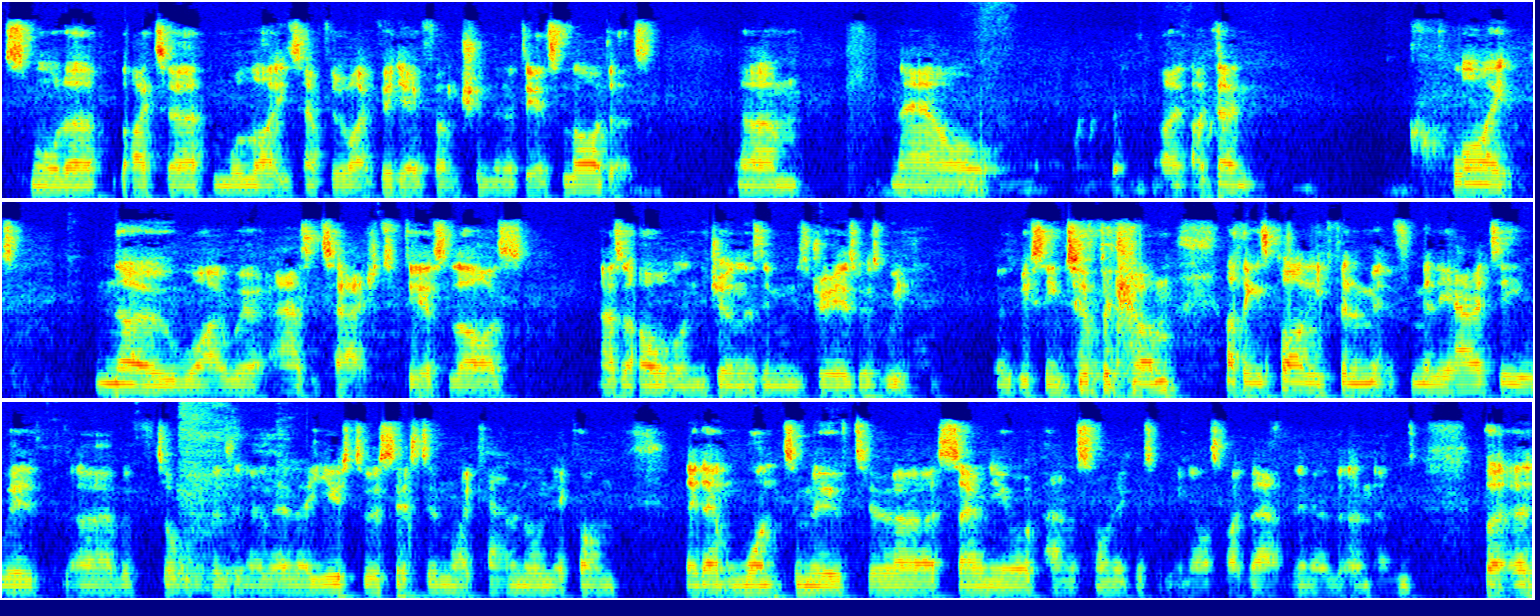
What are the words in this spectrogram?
smaller, lighter, more likely to have the right video function than a DSLR does. Um, now, I, I, don't quite know why we're as attached to DSLRs as a whole in the journalism industry as, as we as we seem to have become. I think it's partly familiarity with uh, with photographers. You know, they're, they're used to a system like Canon or Nikon. They don't want to move to a Sony or Panasonic or something else like that. You know, and, and but uh,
